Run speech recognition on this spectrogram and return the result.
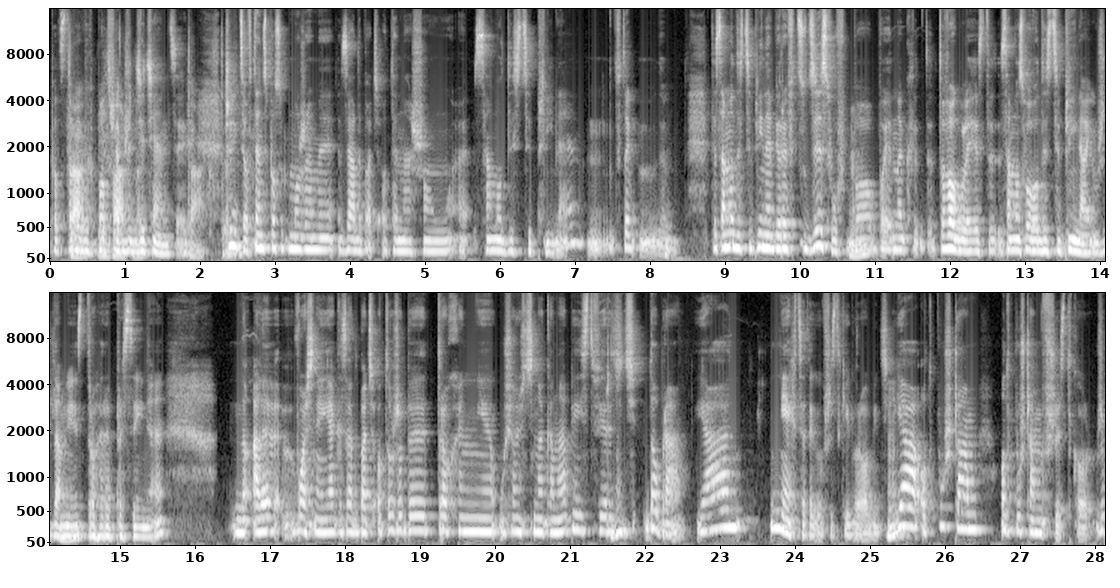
podstawowych tak, potrzeb dziecięcych. Tak, Czyli co, w ten sposób możemy zadbać o tę naszą e, samodyscyplinę. Mm, tutaj mm, tę samodyscyplinę biorę w cudzysłów, mhm. bo, bo jednak to w ogóle jest samo słowo dyscyplina już dla mnie mhm. jest trochę represyjne. No ale właśnie jak zadbać o to, żeby trochę nie usiąść na kanapie i stwierdzić, mhm. dobra, ja nie chcę tego wszystkiego robić. Mhm. Ja odpuszczam, odpuszczam wszystko. Że,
